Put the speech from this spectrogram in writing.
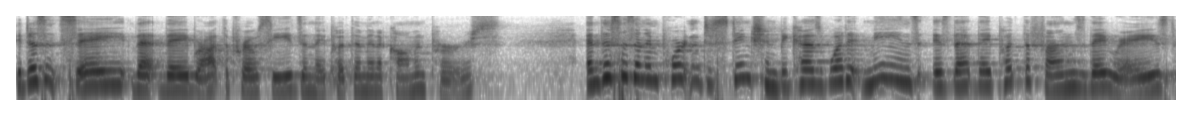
It doesn't say that they brought the proceeds and they put them in a common purse. And this is an important distinction because what it means is that they put the funds they raised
